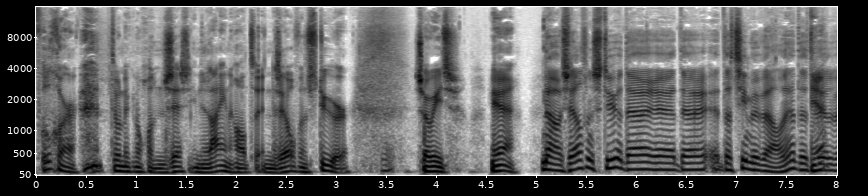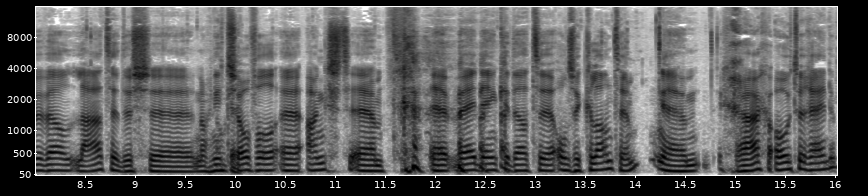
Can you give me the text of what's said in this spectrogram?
vroeger, toen ik nog een 6 in lijn had en zelf een stuur. Zoiets, ja. Nou, zelf een stuur, daar, eh, daar, dat zien we wel. Hè? Dat ja. willen we wel laten. Dus uh, nog niet okay. zoveel uh, angst. Uh, wij denken dat onze klanten ehm, graag auto rijden.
